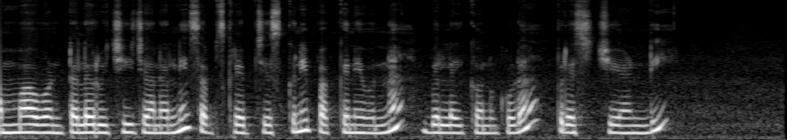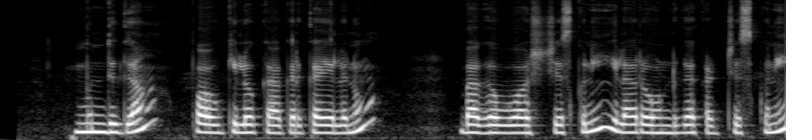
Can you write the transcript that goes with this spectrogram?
అమ్మ వంటల రుచి ఛానల్ని సబ్స్క్రైబ్ చేసుకుని పక్కనే ఉన్న బెల్ ఐకాన్ కూడా ప్రెస్ చేయండి. ముందుగా పావు కిలో కాకరకాయలను బాగా వాష్ చేసుకుని ఇలా రౌండ్గా కట్ చేసుకుని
